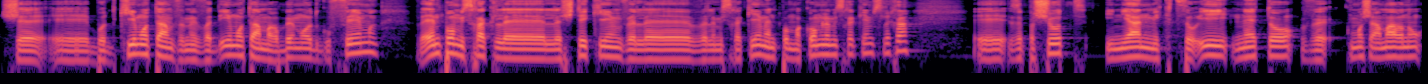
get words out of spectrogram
שבודקים אותם ומוודאים אותם הרבה מאוד גופים, ואין פה משחק לשטיקים ול, ולמשחקים, אין פה מקום למשחקים, סליחה. אה, זה פשוט עניין מקצועי, נטו, וכמו שאמרנו,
